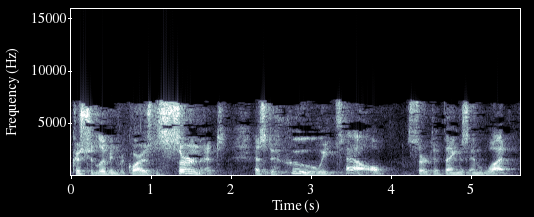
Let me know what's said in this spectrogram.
Christian living requires discernment as to who we tell certain things and what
